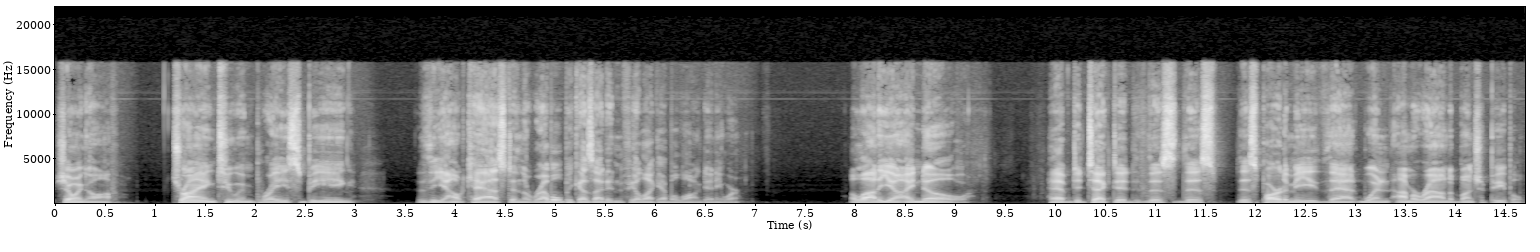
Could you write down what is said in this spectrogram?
showing off, trying to embrace being the outcast and the rebel because I didn't feel like I belonged anywhere. A lot of you I know have detected this this this part of me that when I'm around a bunch of people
